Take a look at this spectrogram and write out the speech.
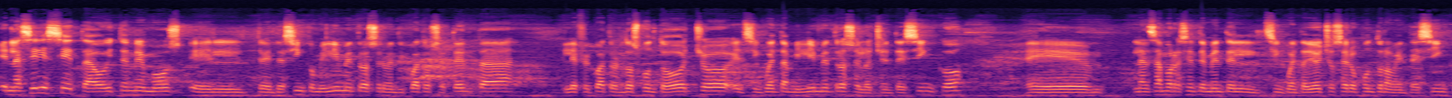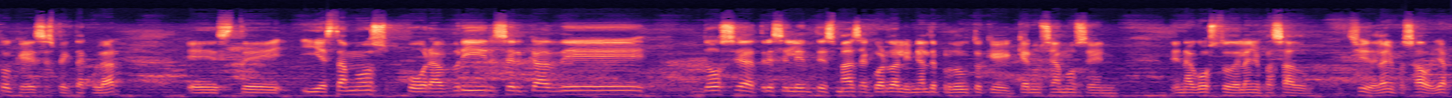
en la serie Z hoy tenemos el 35 milímetros, el 2470, el F4 el 2.8, el 50 milímetros, el 85. Eh, lanzamos recientemente el 58 0.95 que es espectacular. Este, y estamos por abrir cerca de 12 a 13 lentes más de acuerdo al lineal de producto que, anunciamos en, en agosto del año pasado. Sí, del año pasado ya.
